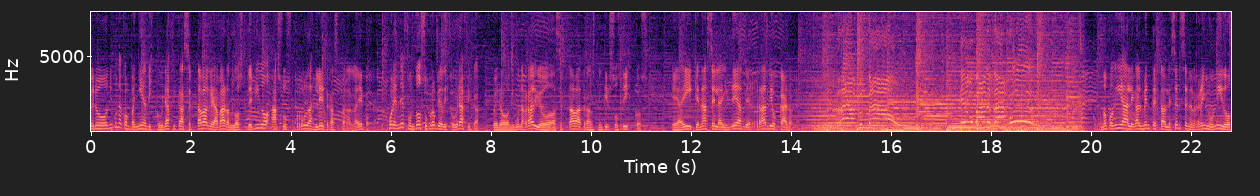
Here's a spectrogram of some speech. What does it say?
pero ninguna compañía discográfica aceptaba grabarlos debido a sus rudas letras para la época. Por ende fundó su propia discográfica, pero ninguna radio aceptaba transmitir sus discos. Es ahí que nace la idea de Radio Caroline. No podía legalmente establecerse en el Reino Unido,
